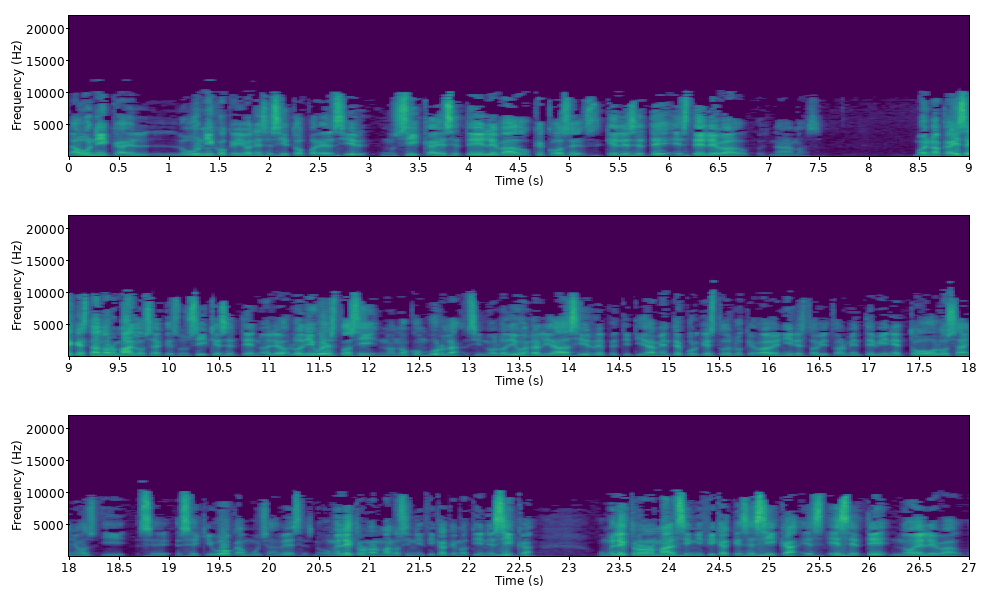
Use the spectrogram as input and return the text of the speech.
La única, el, lo único que yo necesito para decir un SICA ST elevado, ¿qué cosa es? Que el ST esté elevado, pues nada más. Bueno, acá dice que está normal, o sea que es un sí que ST no elevado. Lo digo esto así, no, no con burla, sino lo digo en realidad así repetitivamente porque esto es lo que va a venir. Esto habitualmente viene todos los años y se, se equivoca muchas veces. Un electro normal no significa que no tiene Zika. Un electro normal significa que ese Zika es ST no elevado.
